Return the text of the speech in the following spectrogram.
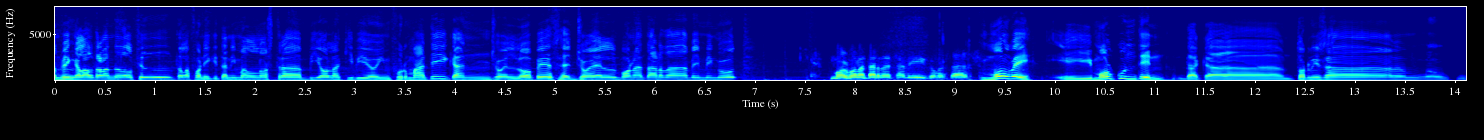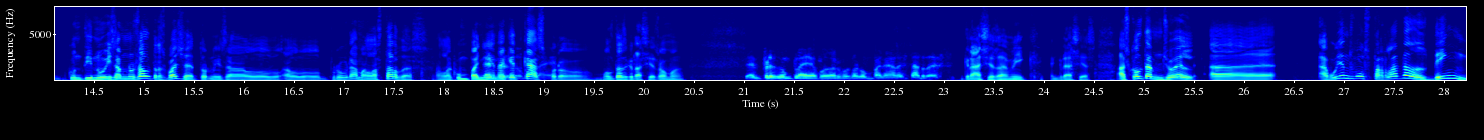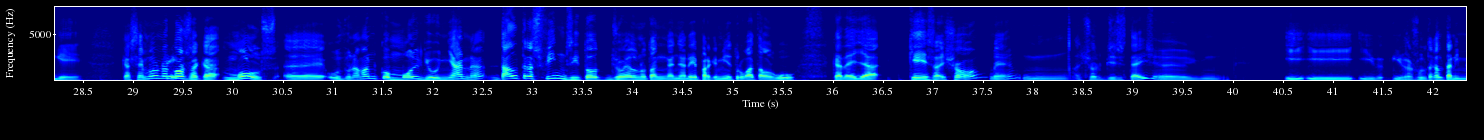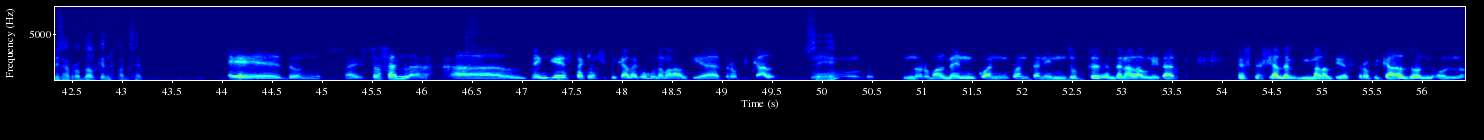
Doncs vinga, a l'altra banda del fil telefònic hi tenim el nostre biòleg i bioinformàtic, en Joel López. Joel, bona tarda, benvingut. Molt bona tarda, Xavi, com estàs? Molt bé, i molt content de que tornis a... continuïs amb nosaltres, vaja, tornis al, al programa a les tardes, a la companyia en Sempre és aquest cas, plaer. però moltes gràcies, home. Sempre és un plaer poder-vos acompanyar a les tardes. Gràcies, amic, gràcies. Escolta'm, Joel, eh, avui ens vols parlar del dengue, que sembla una Sí. cosa que molts eh, ho donaven com molt llunyana, d'altres fins i tot, Joel, no t'enganyaré, perquè m'hi he trobat algú que deia què és això? Eh? Mm, això existeix? Eh, i, i, i, I resulta que el tenim més a prop del que ens pensem. Eh, doncs això sembla. El dengue està classificada com una malaltia tropical. Sí? Mm, Normalment, quan, quan tenim dubtes, hem d'anar a la unitat especial de malalties tropicals on, on,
